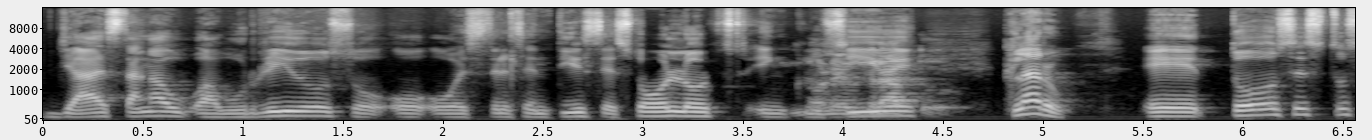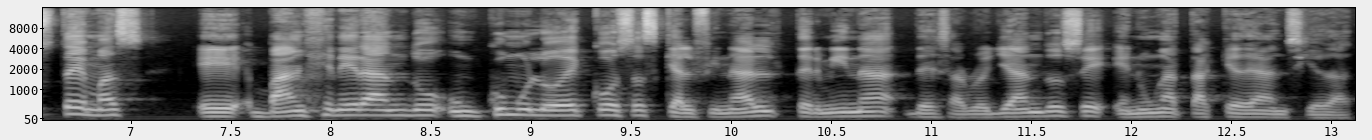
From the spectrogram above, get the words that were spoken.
ya están aburridos o, o, es el sentirse solos, inclusive. claro, eh, todos estos temas eh, van generando un cúmulo de cosas que al final termina desarrollándose en un ataque de ansiedad.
